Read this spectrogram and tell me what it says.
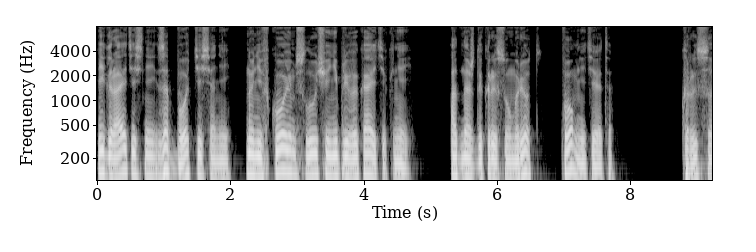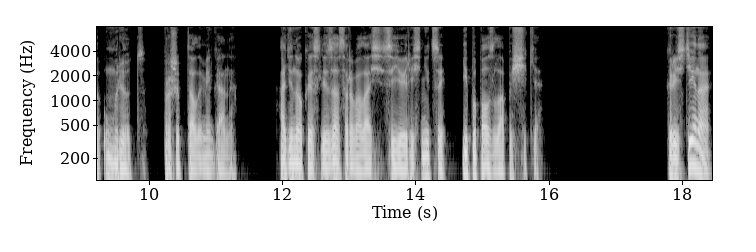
Играйте с ней, заботьтесь о ней, но ни в коем случае не привыкайте к ней. Однажды крыса умрет, помните это». «Крыса умрет», — прошептала Мегана. Одинокая слеза сорвалась с ее ресницы и поползла по щеке. «Кристина!»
